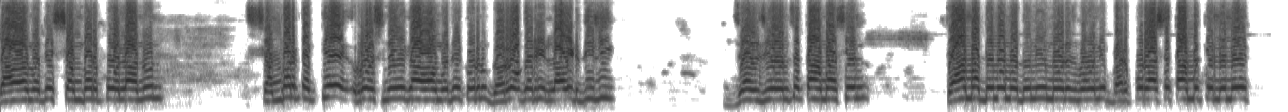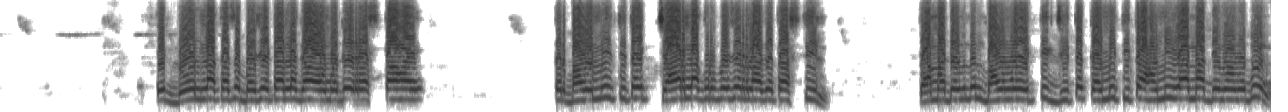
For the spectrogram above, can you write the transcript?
गावामध्ये शंभर पोल आणून शंभर टक्के रोषणाई गावामध्ये करून घरोघरी लाइट दिली. जलजीवनचं काम असेल त्या माध्यमामधूनही मोरेश भाऊनी भरपूर असं काम केलेले आहेत. एक दोन लाखाचं बजेट आलं गावामध्ये रस्ता आहे. तर भाऊंनी तिथं एक चार लाख रुपये जर लागत असतील त्या माध्यमातून भाऊ वैयक्तिक जिथं कमी तिथं हमी या माध्यमामधून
